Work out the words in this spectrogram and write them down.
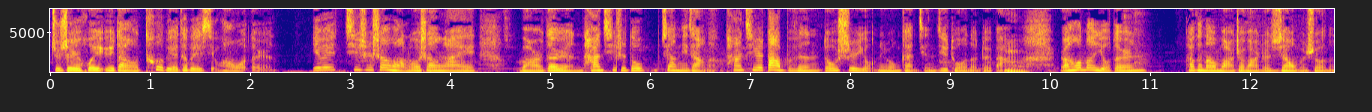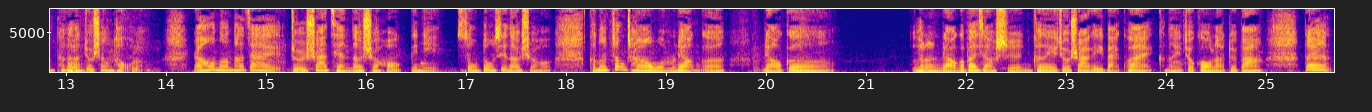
就是会遇到特别特别喜欢我的人。因为其实上网络上来玩的人，他其实都像你讲的，他其实大部分都是有那种感情寄托的，对吧？嗯然后呢，有的人他可能玩着玩着，就像我们说的，他可能嗯就上头了。然后呢，他在就是刷钱的时候给你送东西的时候，可能正常我们两个聊个。可能聊个半小时，你可能也就刷个一百块，可能也就够了，对吧？但是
